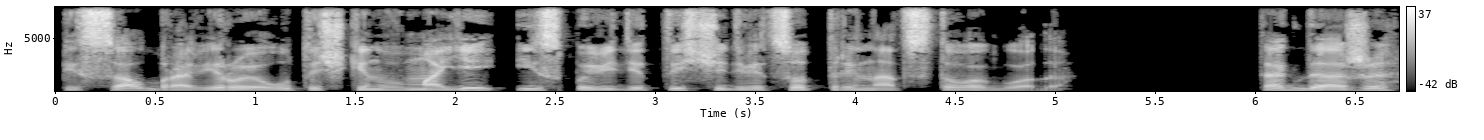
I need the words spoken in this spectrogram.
писал, бравируя Уточкин в моей исповеди 1913 года. Тогда же,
